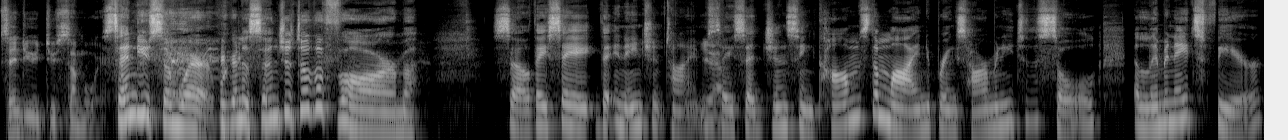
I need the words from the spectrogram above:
Send you to somewhere. send you somewhere. We're going to send you to the farm. So they say that in ancient times, Yeah. they said ginseng calms the mind, brings harmony to the soul, eliminates fear,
